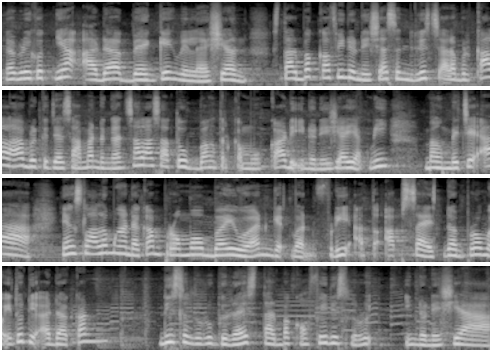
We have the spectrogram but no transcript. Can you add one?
Dan berikutnya ada banking relation. Starbucks Coffee Indonesia sendiri secara berkala bekerjasama dengan salah satu bank terkemuka di Indonesia yakni Bank BCA yang selalu mengadakan promo buy one get one free atau upsize dan promo itu diadakan di seluruh gerai Starbucks Coffee di seluruh Indonesia.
